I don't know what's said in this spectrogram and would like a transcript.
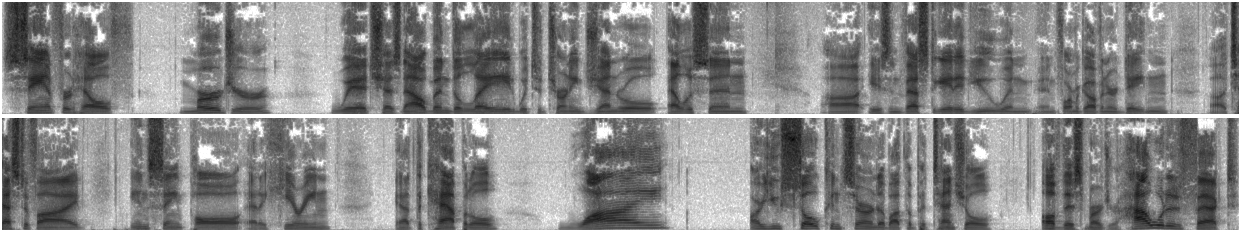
Sanford Health merger which has now been delayed, which Attorney General Ellison uh, is investigated. You and, and former Governor Dayton uh, testified in St. Paul at a hearing at the Capitol. Why are you so concerned about the potential of this merger? How would it affect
